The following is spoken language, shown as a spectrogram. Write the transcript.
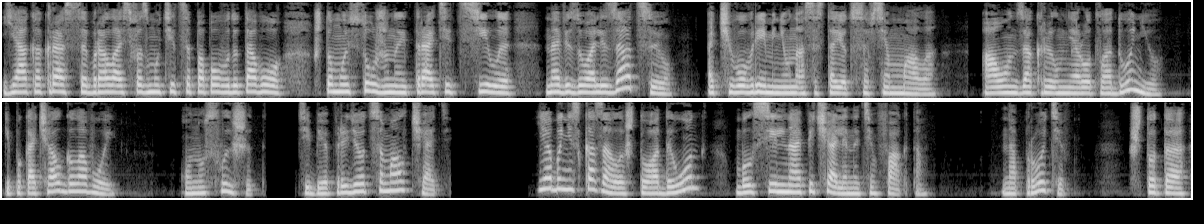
Я как раз собралась возмутиться по поводу того, что мой суженый тратит силы на визуализацию, отчего времени у нас остается совсем мало, а он закрыл мне рот ладонью и покачал головой. Он услышит. Тебе придется молчать. Я бы не сказала, что Адеон был сильно опечален этим фактом. Напротив, что-то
